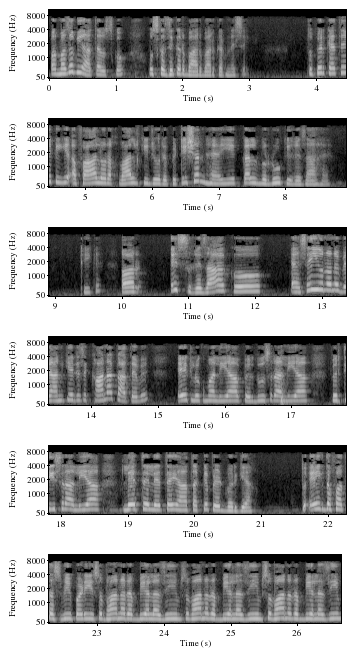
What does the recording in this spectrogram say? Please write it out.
اور مزہ بھی آتا ہے اس کو، اس کا ذکر بار بار کرنے سے۔ تو پھر کہتے ہیں کہ یہ افعال اور اقوال کی جو ریپیٹیشن ہے، یہ کلب روح کی غذا ہے۔ ٹھیک ہے؟ اور اس غذا کو ایسے ہی انہوں نے بیان کیا جیسے کھانا کھاتے ہوئے۔ ایک لکما لیا، پھر دوسرا لیا، پھر تیسرا لیا، لیتے لیتے یہاں تک کہ پیٹ بھر گیا۔ تو ایک دفعہ تصویر پڑی سبحان ربی العظیم، سبحان ربی العظیم، سبحان ربی العظیم،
